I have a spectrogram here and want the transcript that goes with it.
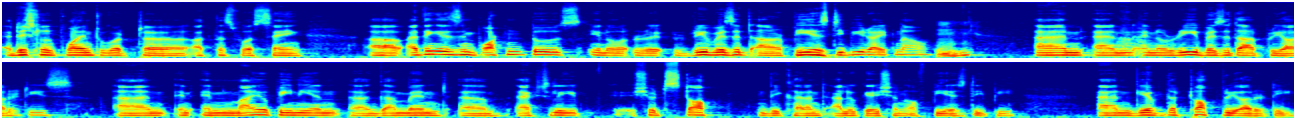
Additional point to what uh, Akhtas was saying, uh, I think it is important to you know re- revisit our PSDP right now, Mm-hmm. and and you know revisit our priorities. And in, in my opinion, uh, government um, actually should stop the current allocation of PSDP, and give the top priority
